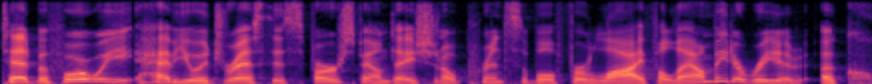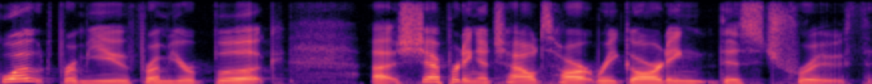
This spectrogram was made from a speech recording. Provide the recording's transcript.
Tedd, before we have you address this first foundational principle for life, allow me to read a, quote from you from your book, uh, shepherding a child's heart regarding this truth.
